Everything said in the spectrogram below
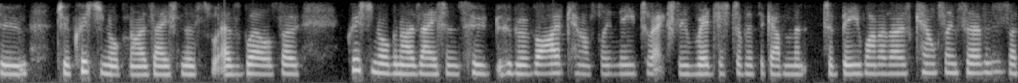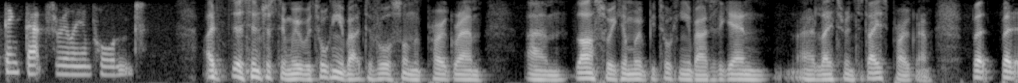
to to Christian organisations as as well. So. Christian organisations who, who provide counselling need to actually register with the government to be one of those counselling services. I think that's really important. It's interesting. We were talking about divorce on the program um, last week, and we'll be talking about it again uh, later in today's program. But but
